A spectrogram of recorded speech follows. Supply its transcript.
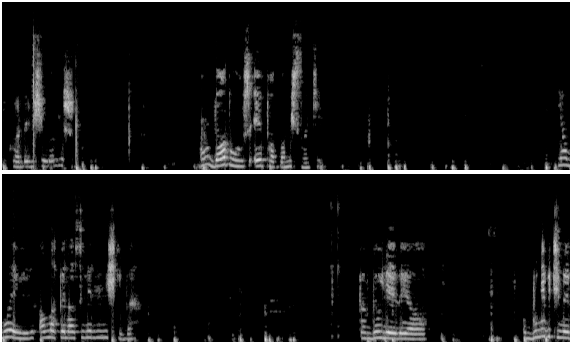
Yukarıda bir şey olabilir. Ama daha doğrusu ev patlamış sanki. Ya bu evlerin Allah belası verilmiş gibi. Ben böyle eve ya. Bu ne biçim ev?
